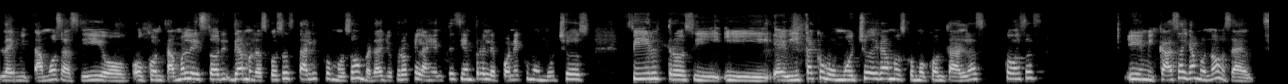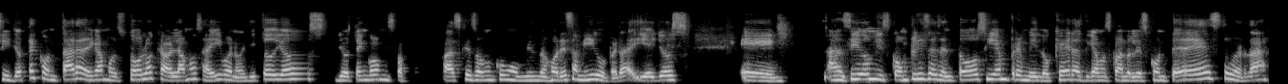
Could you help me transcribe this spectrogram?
la imitamos así o, o, contamos la historia, digamos, las cosas tal y como son, ¿verdad? Yo creo que la gente siempre le pone como muchos filtros y, y evita como mucho, digamos, como contar las cosas. Y en mi casa, digamos, no, o sea, si yo te contara, digamos, todo lo que hablamos ahí, bueno, bendito Dios, yo tengo a mis papás que son como mis mejores amigos, ¿verdad? Y ellos eh, han sido mis cómplices en todo siempre, mis loqueras, digamos, cuando les conté de esto, ¿verdad?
